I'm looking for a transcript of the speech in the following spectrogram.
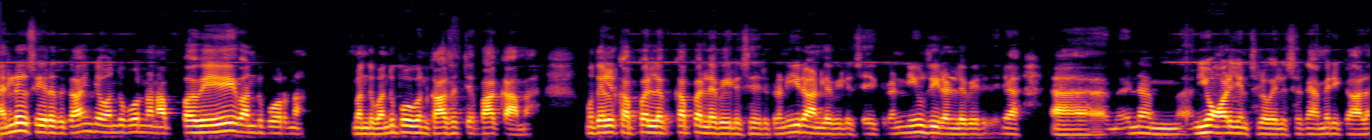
நல்லது செய்கிறதுக்காக இங்கே வந்து போகிறேன் நான் அப்போவே வந்து போறேன். வந்து வந்து போவேன் காசை பார்க்காம. முதல் கப்பலில் கப்பலில் வேலை செய்திருக்கிறேன். ஈரானில் வேலை செய்திருக்கிறேன். நியூசிலாண்டில் வேலை என்ன நியூ ஆலியன்ஸில் வேலை செய்திருக்கேன் அமெரிக்காவில்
